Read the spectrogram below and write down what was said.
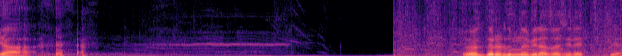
Ya. Öldürürdüm de biraz acele ettik ya.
